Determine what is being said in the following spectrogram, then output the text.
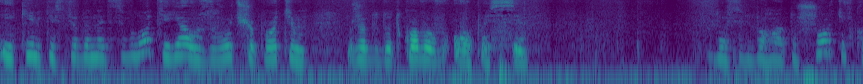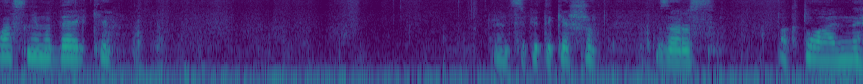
і кількість одиниць в лоті я озвучу потім вже додатково в описі. Досить багато шортів, класні модельки. В принципі, таке, що зараз актуальне.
